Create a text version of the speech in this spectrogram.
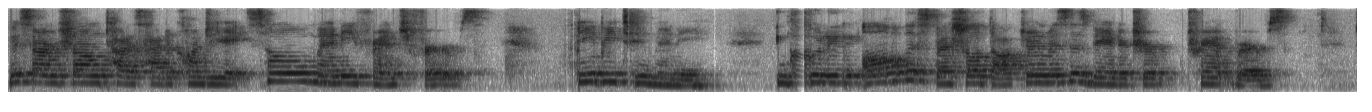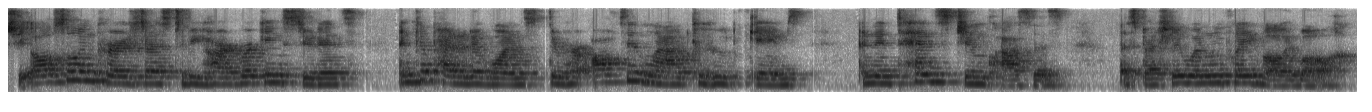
Miss Armstrong taught us how to conjugate so many French verbs, maybe too many, including all the special Dr. and Mrs. Vandertramp verbs. She also encouraged us to be hardworking students and competitive ones through her often loud Kahoot games and intense gym classes especially when we played volleyball.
